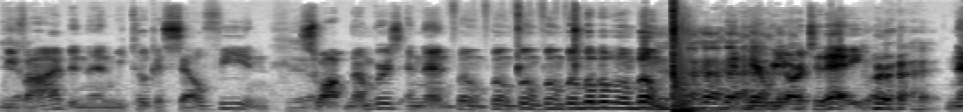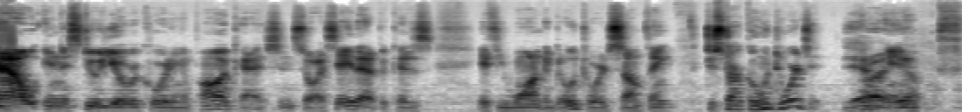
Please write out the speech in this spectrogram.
we Yeah. vibed and then we took a selfie and Yeah. swapped numbers and then boom boom boom boom boom boom boom boom boom and here we are today Right. now in the studio recording a podcast and so i say that because if you want to go towards something just start going towards it Yeah. Right. and yeah. pff,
